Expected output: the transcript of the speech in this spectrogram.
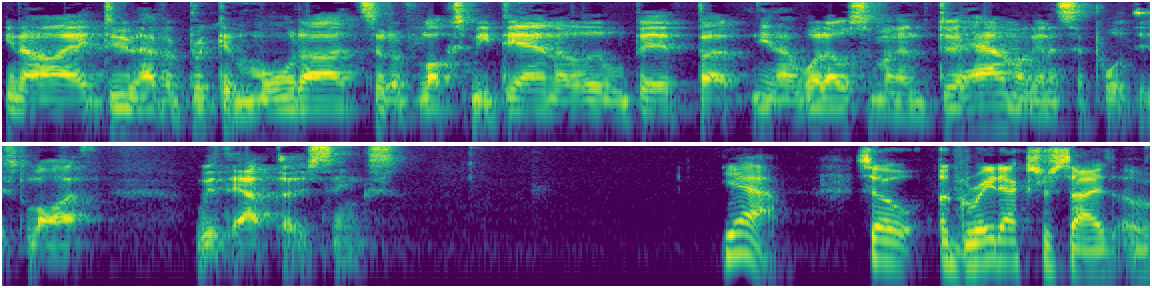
you know, I do have a brick and mortar. It sort of locks me down a little bit. But, you know, what else am I going to do? How am I going to support this life without those things? Yeah. So a great exercise. Uh,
